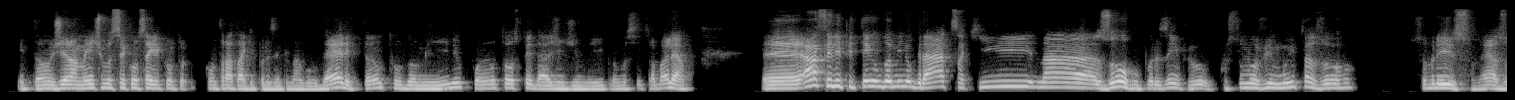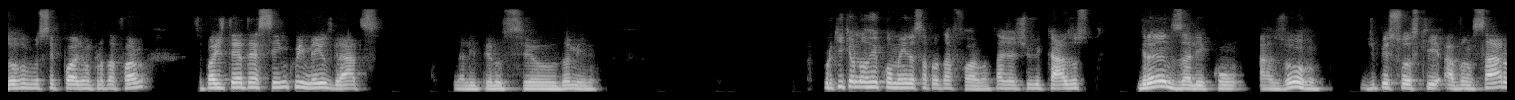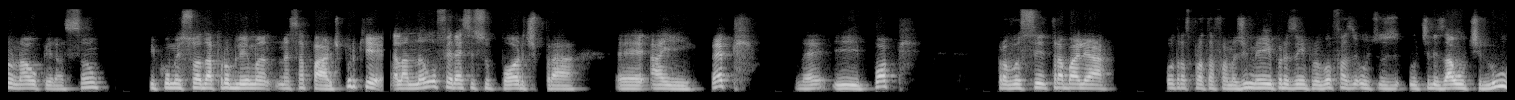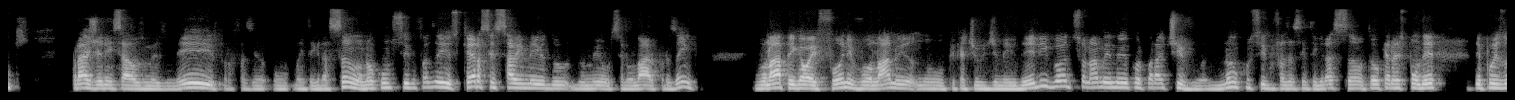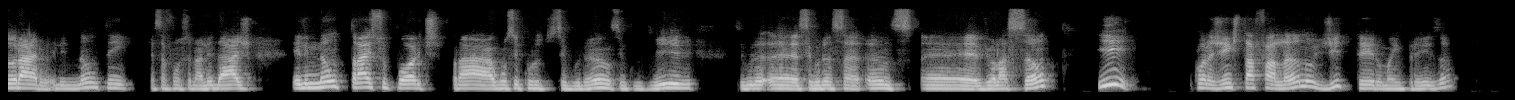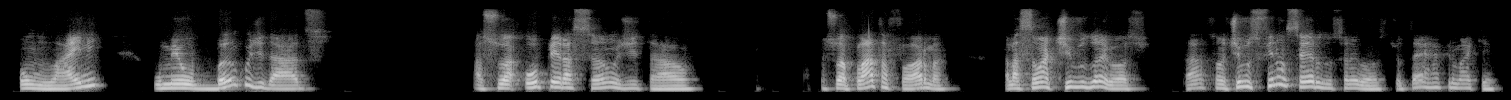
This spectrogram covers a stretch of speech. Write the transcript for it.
Então, geralmente, você consegue contratar aqui, por exemplo, na GoDaddy, tanto o domínio quanto a hospedagem de e-mail para você trabalhar. É, ah, Felipe, tem um domínio grátis aqui na Zorro, por exemplo. Eu costumo ouvir muito a Zorro sobre isso. Né? A Zorro, você pode, uma plataforma, você pode ter até cinco e-mails grátis ali pelo seu domínio. Por que, que eu não recomendo essa plataforma? Tá? Já tive casos grandes ali com a Zorro, de pessoas que avançaram na operação e começou a dar problema nessa parte. Por quê? Ela não oferece suporte para é, aí PEP né, e POP para você trabalhar outras plataformas de e-mail, por exemplo, eu vou fazer utilizar o Outlook para gerenciar os meus e-mails, para fazer uma integração, eu não consigo fazer isso. Quero acessar o e-mail do, do meu celular, por exemplo, vou lá pegar o iPhone, vou lá no, no aplicativo de e-mail dele e vou adicionar meu e-mail corporativo. Eu não consigo fazer essa integração, então eu quero responder depois do horário. Ele não tem essa funcionalidade ele não traz suporte para alguns recursos de segurança, inclusive, segura, é, segurança antes é, violação. E quando a gente está falando de ter uma empresa online, o meu banco de dados, a sua operação digital, a sua plataforma, elas são ativos do negócio, tá? São ativos financeiros do seu negócio. Deixa eu até reafirmar aqui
